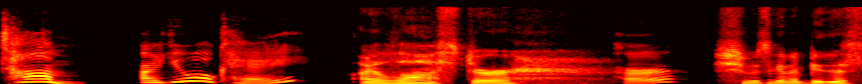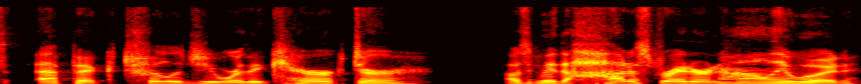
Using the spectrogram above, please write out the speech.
Tom, are you okay? I lost her. Her? She was going to be this epic, trilogy worthy character. I was going to be the hottest writer in Hollywood.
